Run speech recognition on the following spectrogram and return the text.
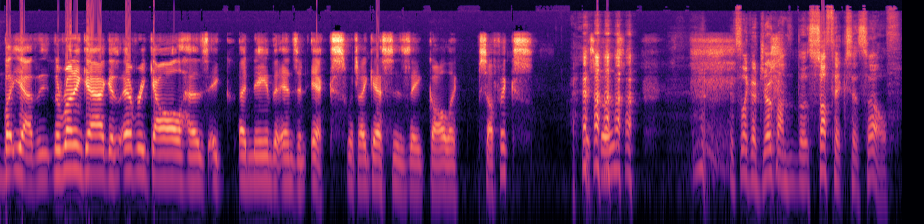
but yeah, the, the running gag is every Gaul has a, a name that ends in ix, which I guess is a Gallic suffix, I suppose. It's like a joke on the suffix itself.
